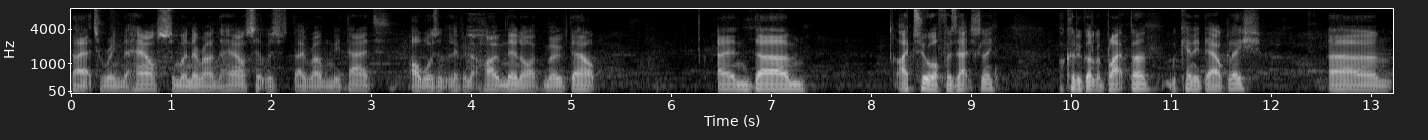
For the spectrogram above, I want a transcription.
They had to ring the house, and when they rang the house, it was they rang my dad. I wasn't living at home then; I'd moved out, and um, I had two offers actually. I could have gone to Blackburn with Kenny Dalglish. Um,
